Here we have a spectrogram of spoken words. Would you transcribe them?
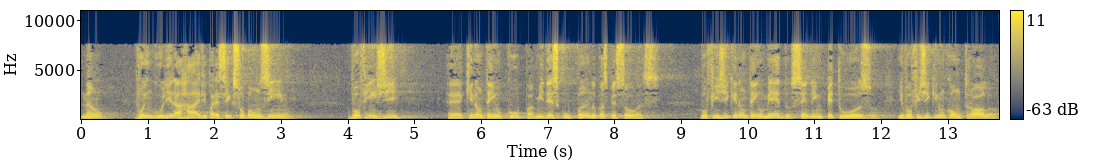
Não. Vou engolir a raiva e parecer que sou bonzinho. Vou fingir é, que não tenho culpa, me desculpando com as pessoas. Vou fingir que não tenho medo, sendo impetuoso. E vou fingir que não controlo,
